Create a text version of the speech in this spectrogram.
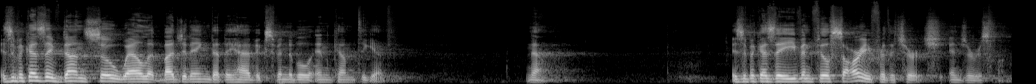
Is it because they've done so well at budgeting that they have expendable income to give? No. Is it because they even feel sorry for the church in Jerusalem?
